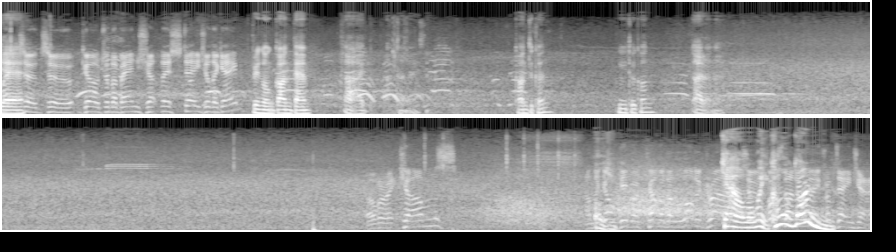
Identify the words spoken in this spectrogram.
Yeah, to go to the bench at this stage of the game. bring on Gundam. Uh, I, I don't know his name. Gundagun? Udagun? I don't know. Over it comes. And the Oh, goalkeeper covered a lot of ground. Get out of my way. Come on, that run. From danger.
